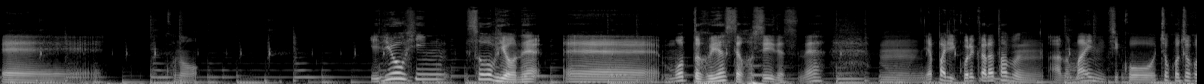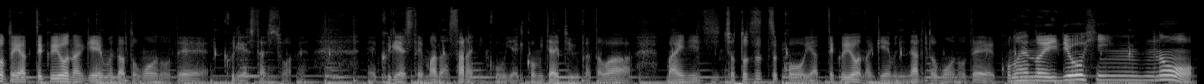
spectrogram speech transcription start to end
えー、この医療品装備をね、えー、もっと増やしてほしいですね。うん、やっぱりこれから多分、あの、毎日こう、ちょこちょことやっていくようなゲームだと思うので、クリアした人はね、え、クリアしてまださらにこう、やり込みたいという方は、毎日ちょっとずつこう、やっていくようなゲームになると思うので、この辺の医療品の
